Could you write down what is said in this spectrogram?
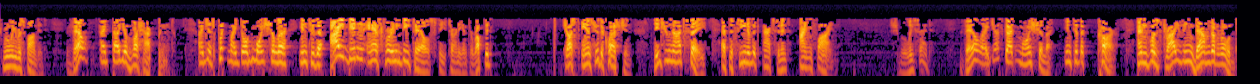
Shmuley responded, Well, I tell you what happened. I just put my dog Moishele into the. I didn't ask for any details, the attorney interrupted. Just answer the question. Did you not say at the scene of the accident, I'm fine? Shmuley said, Well, I just got Moishele into the car and was driving down the road.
